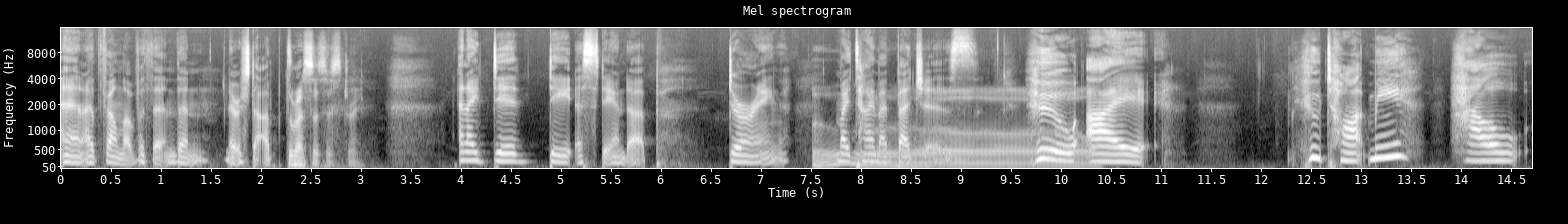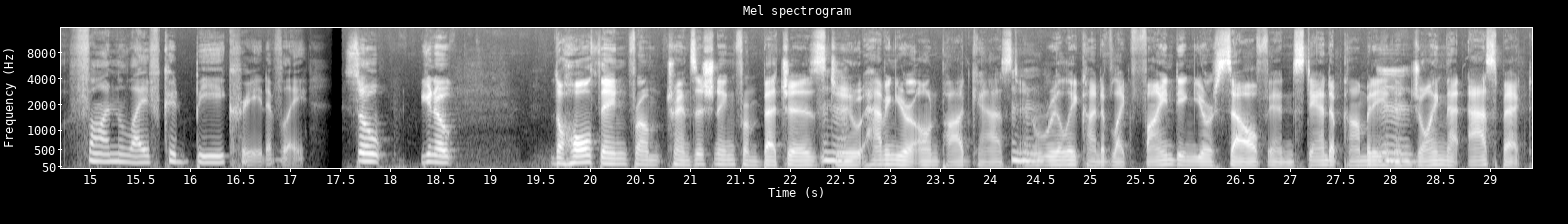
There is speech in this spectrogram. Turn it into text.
And I fell in love with it and then never stopped. The rest is history. And I did date a stand up during My time at Betches, who I who taught me how fun life could be creatively. So, you know, the whole thing from transitioning from Betches to mm-hmm. having your own podcast and mm-hmm. really kind of like finding yourself in stand up comedy and mm. enjoying that aspect.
